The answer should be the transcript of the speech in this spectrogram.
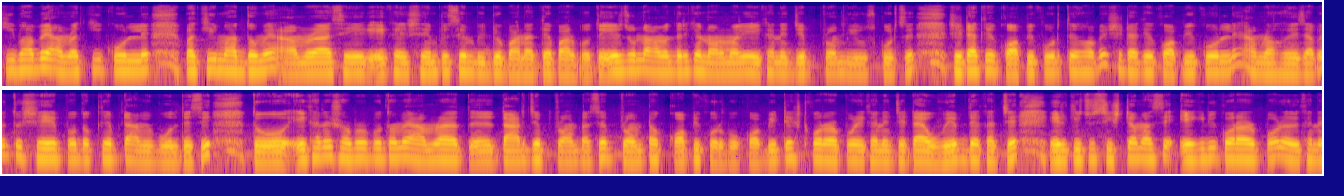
কীভাবে আমরা কি করলে বা কি মাধ্যমে আমরা সেই এখানে সেম টু সেম ভিডিও বানাতে পারব। তো এর জন্য আমাদেরকে নর্মালি এখানে যে প্রম ইউজ করছে, সেটাকে কপি করতে হবে। সেটাকে কপি করলে আমরা হয়ে যাবে। তো সেই পদক্ষেপটা আমি বলতেছি। তো এখানে সর্বপ্রথমে আমরা তার যে প্রম্পট আছে প্রম্পটটা কপি করব। কপি টেক্সট করার পর এখানে যেটা ওয়েব দেখাচ্ছে, এর কিছু সিস্টেম আছে। এগ্রি করার পর ওইখানে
